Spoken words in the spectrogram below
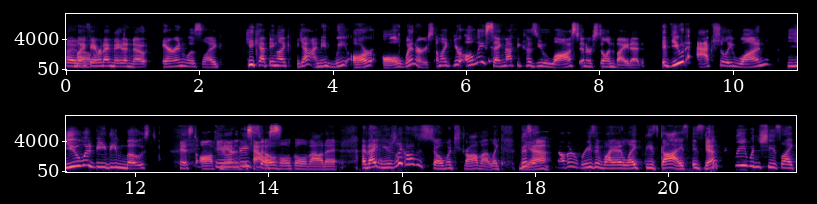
my favorite, I made a note. Aaron was like, he kept being like, Yeah, I mean, we are all winners. I'm like, You're only saying that because you lost and are still invited. If you'd actually won, you would be the most pissed off he man would in be so vocal about it. And that usually causes so much drama. Like this yeah. is another reason why I like these guys is Yeah. typically when she's like,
